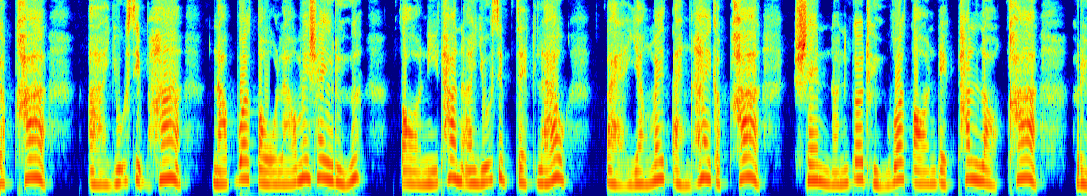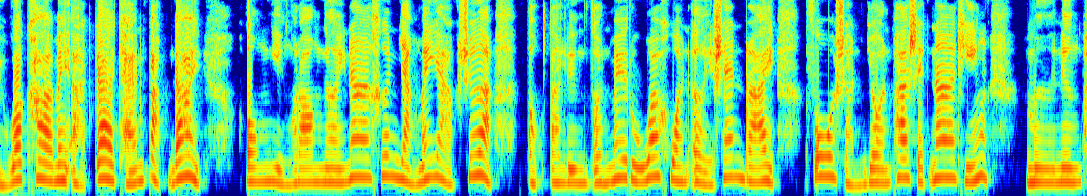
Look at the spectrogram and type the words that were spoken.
กับข้าอายุสิบห้านับว่าโตแล้วไม่ใช่หรือ ตอนนี้ท่านอายุสิบเจ็ดแล้ว แต่ยังไม่แต่งให้กับข้า เช่นนั้นก็ถือว่าตอนเด็กท่านหลอกข้า หรือว่าข้าไม่อาจแก้แค้นกลับได้ องค์หญิงรองเงยหน้าขึ้นอย่างไม่อยากเชื่อ ตกตะลึงจนไม่รู้ว่าควรเอ่ยเช่นไร ฟู่เฉินโยนผ้าเช็ดหน้าทิ้ง มือหนึ่งพ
